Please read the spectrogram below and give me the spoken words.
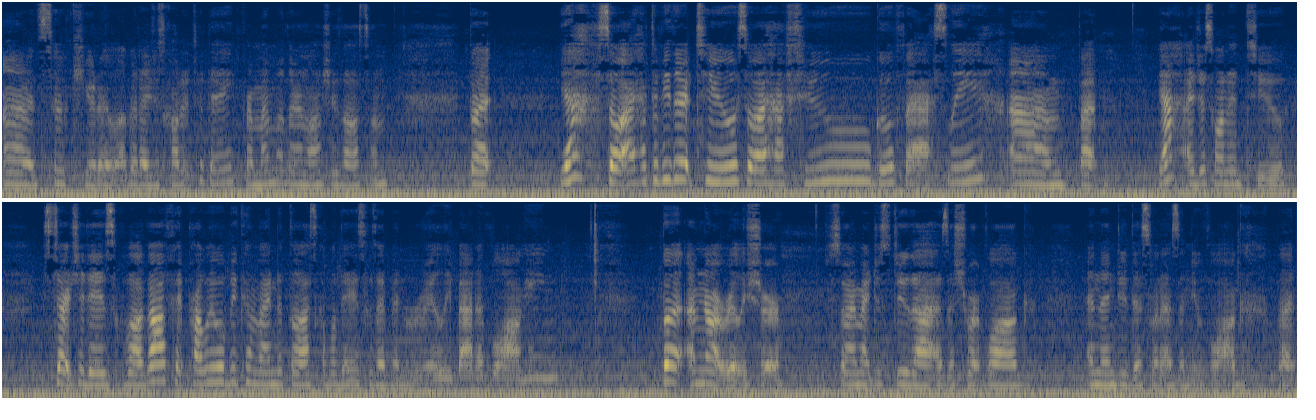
Um, it's so cute, I love it. I just got it today from my mother-in-law, she's awesome. But yeah, so I have to be there at two, so I have to go fastly. Um, but yeah, I just wanted to start today's vlog off. It probably will be combined with the last couple days because I've been really bad at vlogging, but I'm not really sure. So I might just do that as a short vlog and then do this one as a new vlog. But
